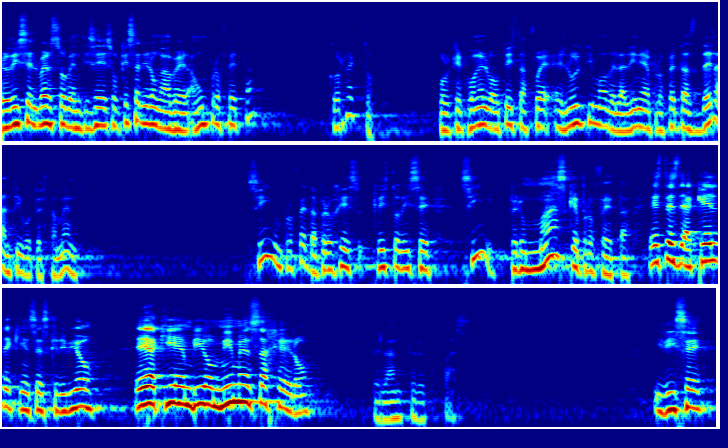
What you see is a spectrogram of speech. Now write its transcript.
Pero dice el verso 26, ¿o qué salieron a ver? ¿A un profeta? Correcto, porque Juan el Bautista fue el último de la línea de profetas del Antiguo Testamento. Sí, un profeta, pero Cristo dice, sí, pero más que profeta. Este es de aquel de quien se escribió, he aquí envío mi mensajero delante de tu faz. Y dice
